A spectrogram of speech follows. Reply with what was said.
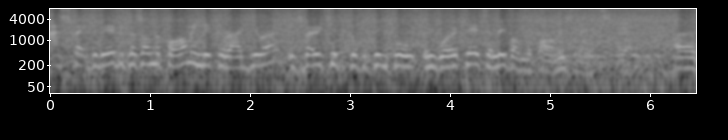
aspect of it because on the farm in Nicaragua, it's very typical for people who work here to live on the farm, isn't it? Um,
